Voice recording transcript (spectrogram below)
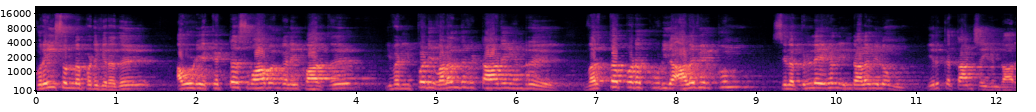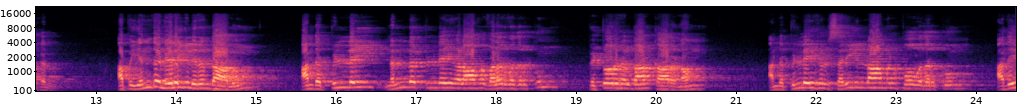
குறை சொல்லப்படுகிறது. அவருடைய கெட்ட சுவாபங்களை பார்த்து இவன் இப்படி வளர்ந்து விட்டானே என்று வருத்தப்படக்கூடிய அளவிற்கும் சில பிள்ளைகள் இந்த அளவிலும் இருக்கத்தான் செய்கின்றார்கள். அப்ப எந்த நிலையில் இருந்தாலும் அந்த பிள்ளை நல்ல பிள்ளைகளாக வளர்வதற்கும் பெற்றோர்கள் தான் காரணம். அந்த பிள்ளைகள் சரியில்லாமல் போவதற்கும் அதே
